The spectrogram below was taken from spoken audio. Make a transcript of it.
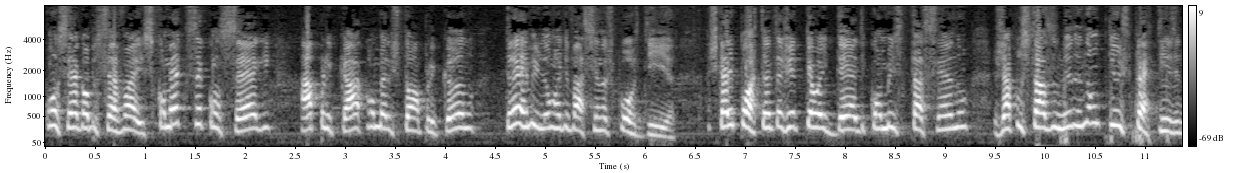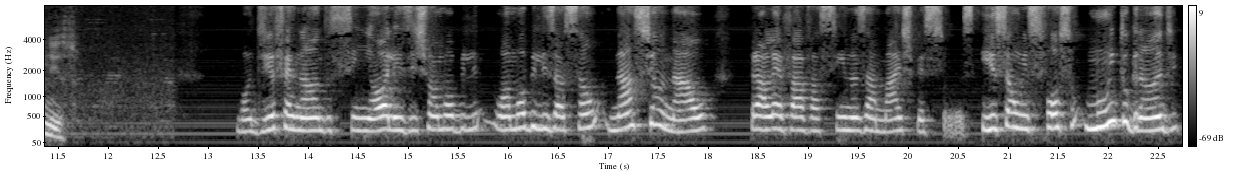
consegue observar isso? Como é que você consegue aplicar, como eles estão aplicando, 3 milhões de vacinas por dia? Acho que é importante a gente ter uma ideia de como isso está sendo, já que os Estados Unidos não tinham expertise nisso. Bom dia, Fernando. Sim, olha, existe uma mobilização nacional para levar vacinas a mais pessoas. Isso é um esforço muito grande.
